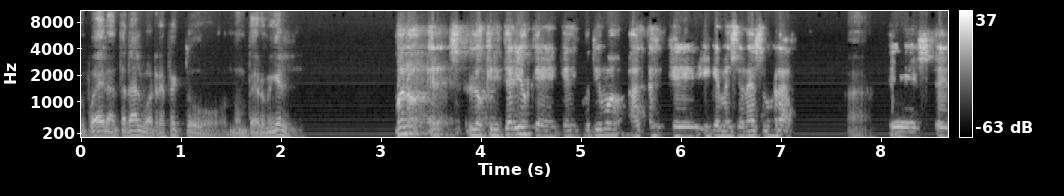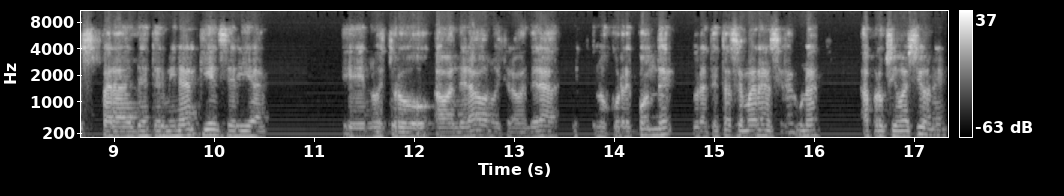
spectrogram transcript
¿Me puede adelantar algo al respecto, don Pedro Miguel? Bueno, eh, los criterios que, que discutimos que- y que mencioné hace un rato. Ah, es, es para determinar quién sería eh, nuestro abanderado o nuestra abanderada. Nos corresponde durante esta semana hacer algunas aproximaciones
